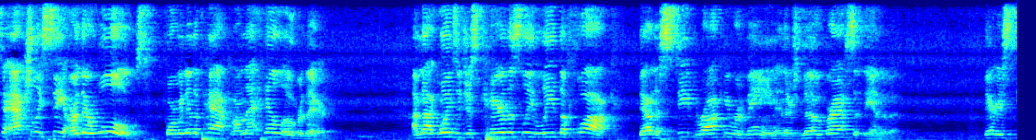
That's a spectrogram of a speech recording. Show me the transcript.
To actually see, are there wolves forming in a pack on that hill over there? I'm not going to just carelessly lead the flock down a steep rocky ravine and there's no grass at the end of it. There is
